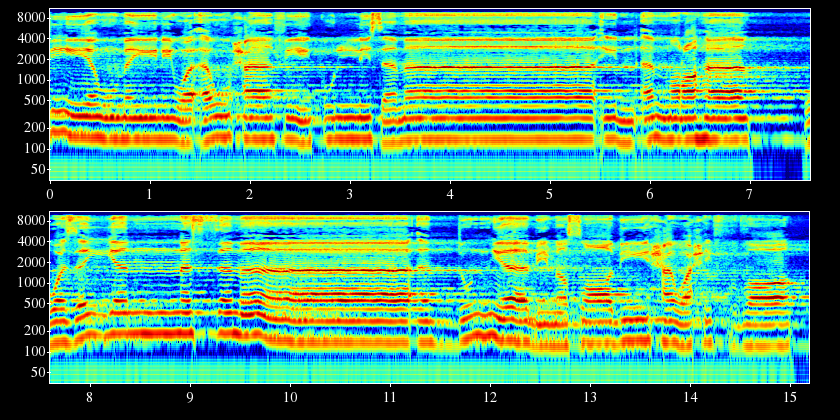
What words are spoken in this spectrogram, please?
في يومين وأوحى في كل سماء أمرها وزينا السماء الدنيا بمصابيح وحفظا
